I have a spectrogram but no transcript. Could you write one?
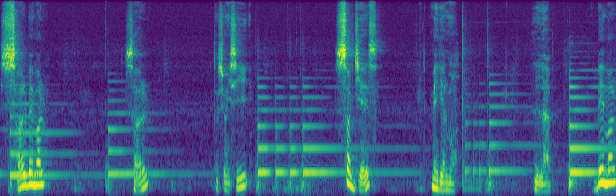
Sol bémol, Sol, attention ici, Sol dièse, mais également La bémol,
